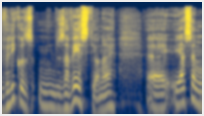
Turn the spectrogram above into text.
veliko zavestjo. Ne. Jaz sem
